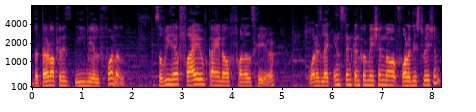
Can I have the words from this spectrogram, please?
the third option is email funnel. So we have five kind of funnels here. one is like instant confirmation or for registration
